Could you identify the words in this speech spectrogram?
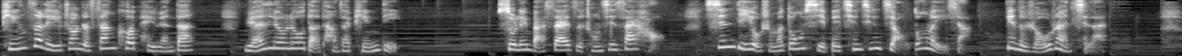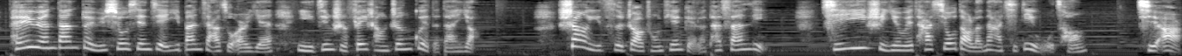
瓶子里装着三颗培元丹，圆溜溜的躺在瓶底。苏林把塞子重新塞好，心底有什么东西被轻轻搅动了一下，变得柔软起来。培元丹对于修仙界一般家族而言，已经是非常珍贵的丹药。上一次赵重天给了他三粒，其一是因为他修到了纳气第五层，其二，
